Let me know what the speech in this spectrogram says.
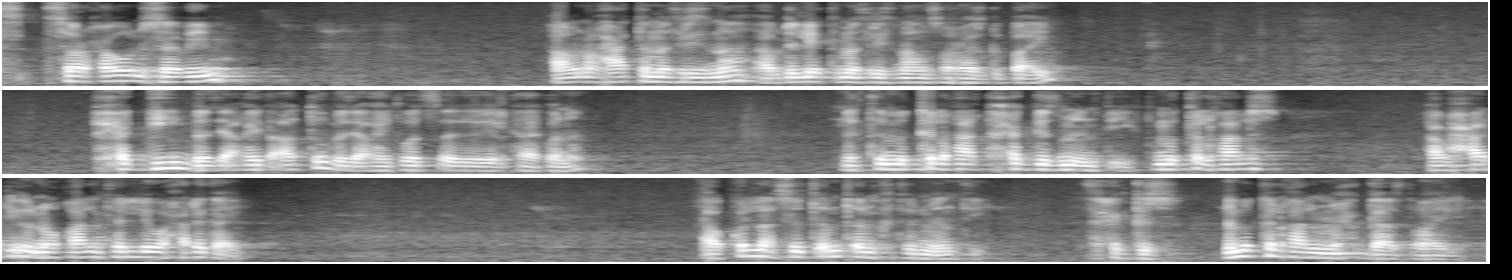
ትሰርሖ እውን ሰብ እዩ ኣብ ንቕሓት ተመስሪትና ኣብ ድሌት ተመስሪትና ክንሰርሖ ዝግባእ እዩ ሕጊ በዚኣ ከይትኣቱ በዚኣ ከይትወፅእ ኢልካ ኣይኮነን ነቲ ምክልኻል ክሕግዝ ምእንቲ እዩ እቲ ምክልኻልስ ኣብ ሓዲኡ ነኳል እንተልይዎ ሓደጋ እዩ ኣብ ኩላ ስጥምጥም ክትብል ምእንቲ ዝሕግዝ ንምክልኻል ንምሕጋዝ ተባሂሉ እዩ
